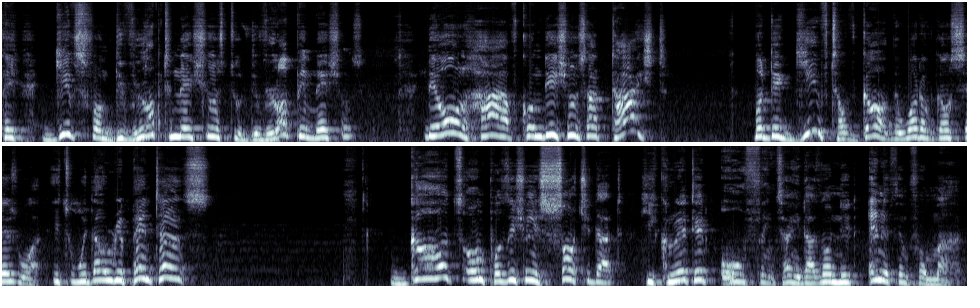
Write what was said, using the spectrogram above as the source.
gifts from developed nations to developing nations. They all have conditions attached. But the gift of God, the Word of God says what? It's without repentance. God's own position is such that He created all things and He does not need anything from man.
